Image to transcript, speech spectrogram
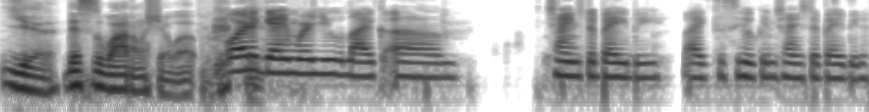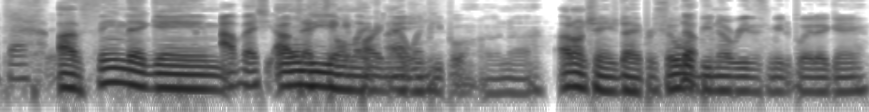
yeah, This is why I don't show up. or the game where you like um change the baby, like to see who can change the baby the fastest. I've seen that game. I've actually I've actually only taken on like part in that Asian people. Oh no, I don't change diapers, so it No. would be no reason for me to play that game.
